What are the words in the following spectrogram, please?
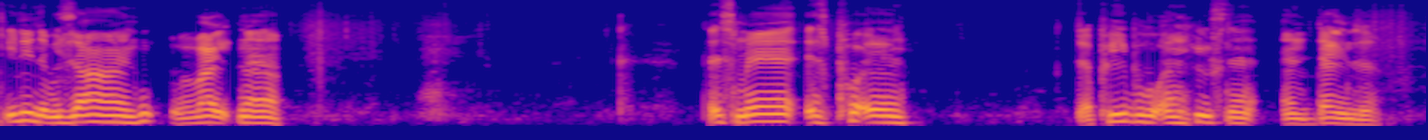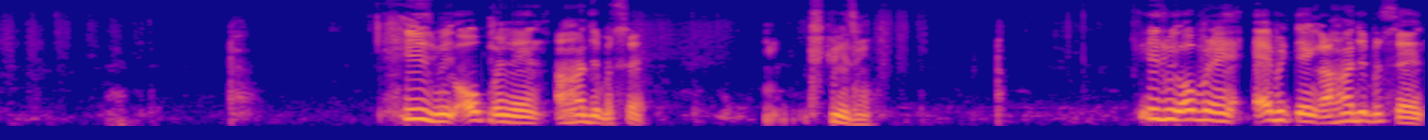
He needs to resign right now. This man is putting the people in Houston in danger. He's reopening 100%. Excuse me. He's reopening everything 100%.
